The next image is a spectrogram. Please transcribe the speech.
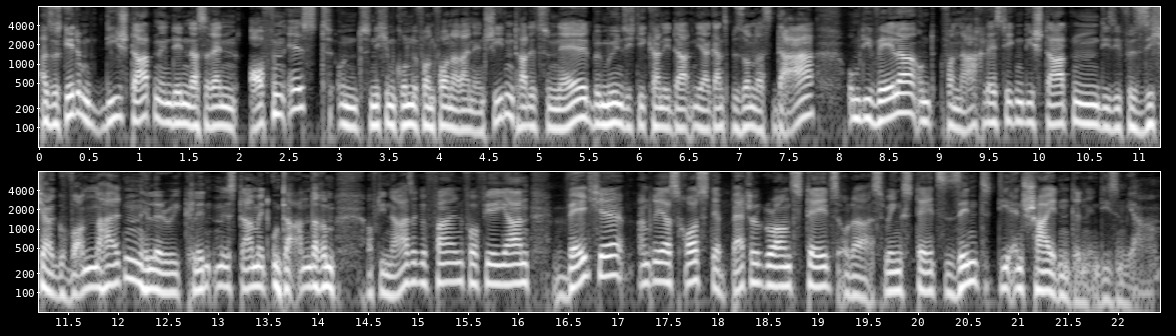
Also es geht um die Staaten, in denen das Rennen offen ist und nicht im Grunde von vornherein entschieden. Traditionell bemühen sich die Kandidaten ja ganz besonders da um die Wähler und vernachlässigen die Staaten, die sie für sicher gewonnen halten. Hillary Clinton ist damit unter anderem auf die Nase gefallen vor vier Jahren. Welche, Andreas Ross, der Battleground States oder Swing States sind die entscheidenden in diesem Jahr?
